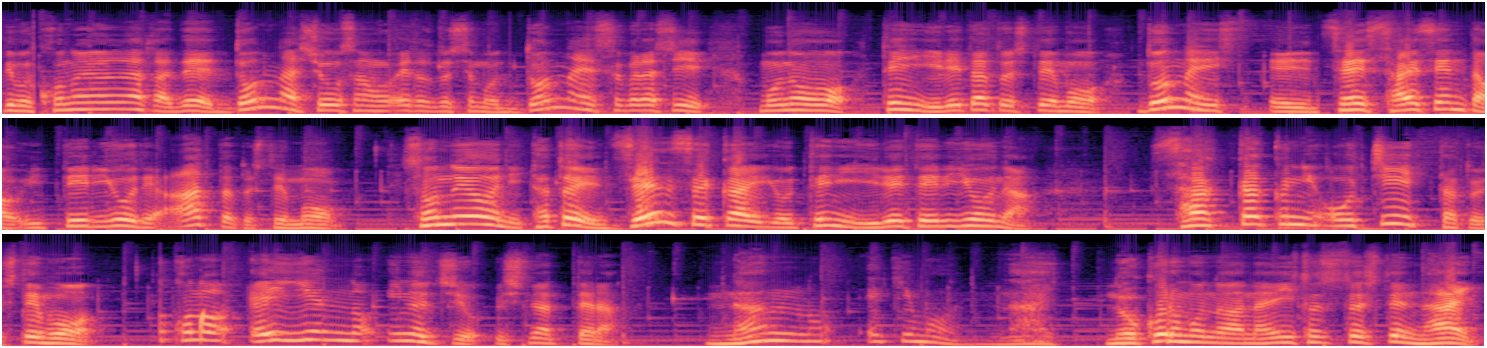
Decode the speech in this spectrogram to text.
でもこの世の中でどんな賞賛を得たとしても、どんなに素晴らしいものを手に入れたとしても、どんなに、えー、最先端を言っているようであったとしても、そのように、たとえ全世界を手に入れているような錯覚に陥ったとしても、この永遠の命を失ったら、何の益もない。残るものは何一つとしてない。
